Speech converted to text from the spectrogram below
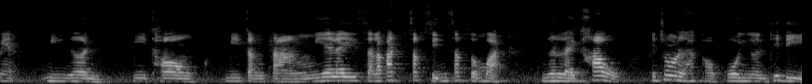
เนี่ย มีเงิน มีทอง มีต่างๆ มีอะไรสารพัดทรัพย์สินทรัพย์สมบัติ เงินไหลเข้าเป็นช่วงเวลากอบโกยเงินที่ดี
